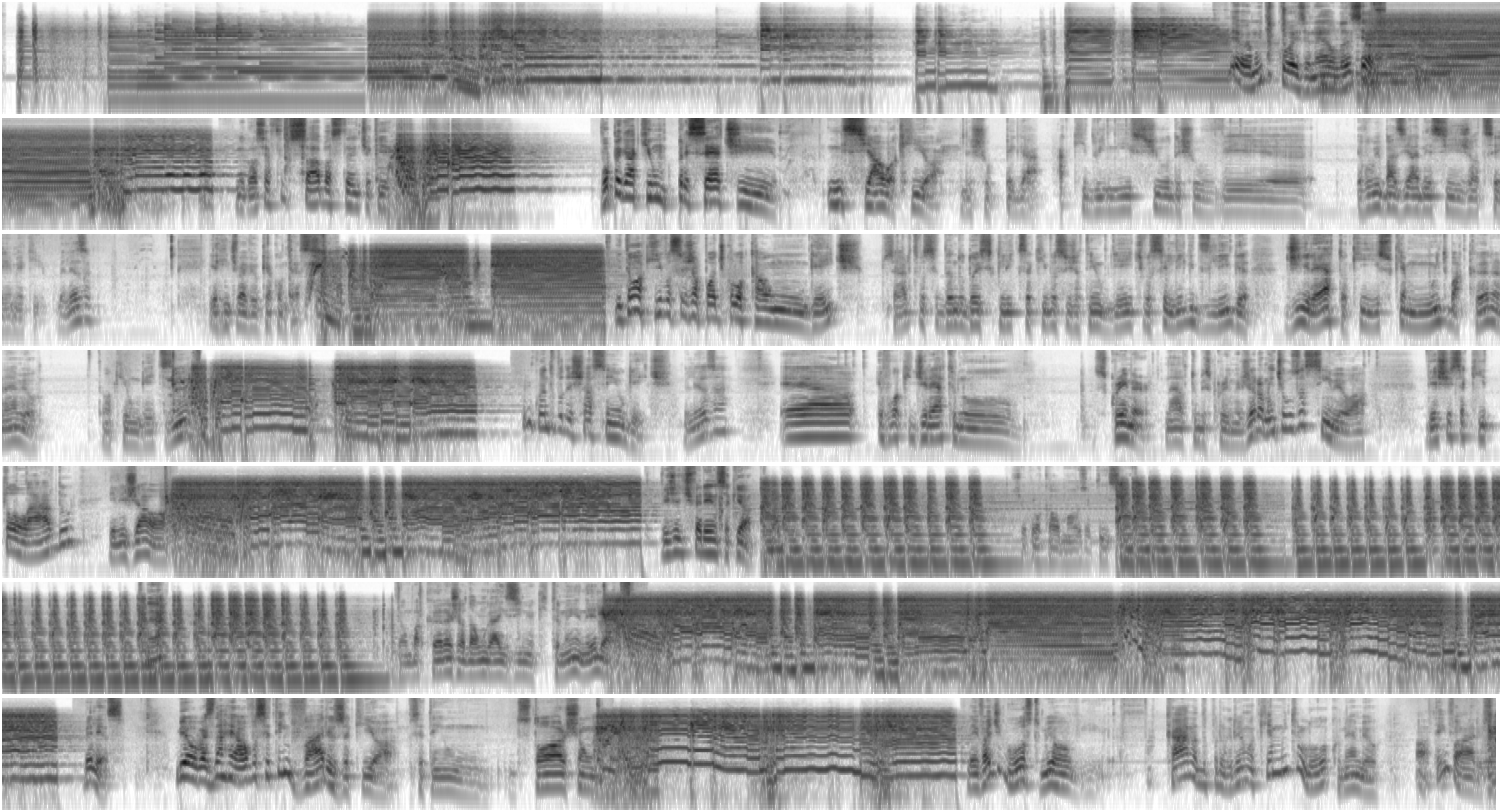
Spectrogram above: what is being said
Meu, é muita coisa, né? O lance é... O negócio é fuçar bastante aqui. Vou pegar aqui um preset inicial aqui, ó. Deixa eu pegar aqui do início, deixa eu ver... Eu vou me basear nesse JCM aqui, beleza? E a gente vai ver o que acontece. Então aqui você já pode colocar um gate, certo? Você dando dois cliques aqui, você já tem o gate, você liga e desliga direto aqui, isso que é muito bacana, né, meu? Então aqui um gatezinho. Por enquanto vou deixar sem o gate, beleza? É, eu vou aqui direto no Screamer, né, Tube Screamer. Geralmente eu uso assim, meu, ó. Deixa esse aqui tolado, ele já, ó. Veja a diferença aqui, ó. Deixa eu colocar o mouse aqui em cima. Né? Então bacana, já dá um gásinho aqui também nele, ó. Beleza. Meu, mas na real você tem vários aqui, ó. Você tem um distortion. Daí vai de gosto, meu. A cara do programa aqui é muito louco, né, meu? Ó, tem vários, tá?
